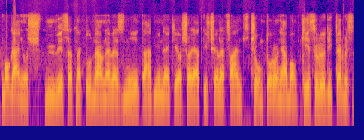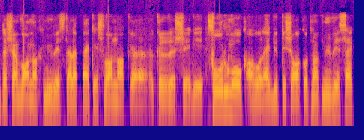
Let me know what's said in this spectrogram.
magányos művészetnek tudnám nevezni, tehát mindenki a saját kis elefántcsont toronyában készülődik, természetesen vannak művésztelepek és vannak közösségi fórumok, ahol együtt is alkotnak művészek,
